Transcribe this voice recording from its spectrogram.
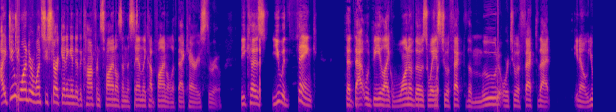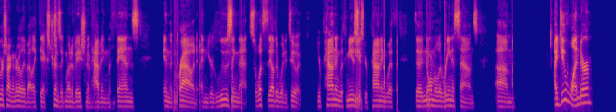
I do wonder once you start getting into the conference finals and the Stanley Cup final if that carries through. Because you would think that that would be like one of those ways to affect the mood or to affect that, you know, you were talking earlier about like the extrinsic motivation of having the fans in the crowd and you're losing that. So what's the other way to do it? You're pounding with music, you're pounding with the normal arena sounds. Um, I do wonder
